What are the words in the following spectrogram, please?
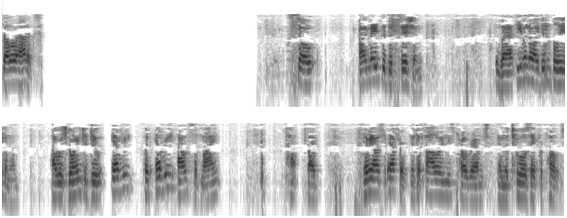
fellow addicts. So I made the decision that even though I didn't believe in them, I was going to do every, put every ounce of my, by every ounce of effort into following these programs and the tools they proposed.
